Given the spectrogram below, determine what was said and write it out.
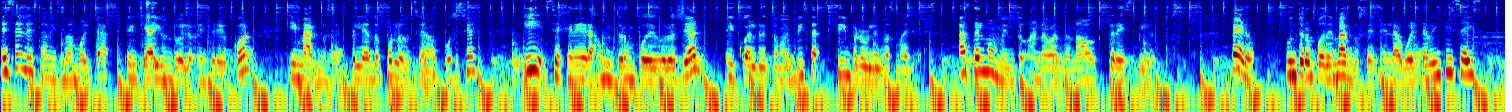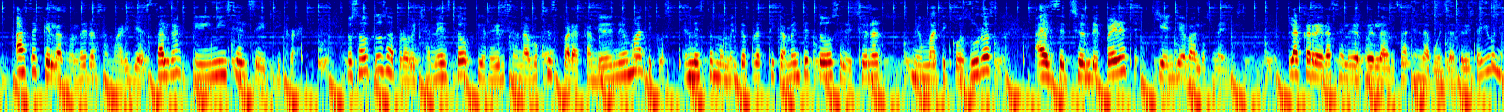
Es en esta misma vuelta en que hay un duelo entre Ocon y Magnussen peleando por la onceava posición y se genera un trompo de Grosjean, el cual retoma en pista sin problemas mayores. Hasta el momento han abandonado tres pilotos. Pero un trompo de Magnussen en la vuelta 26 hace que las banderas amarillas salgan e inicie el safety car. Los autos aprovechan esto y regresan a boxes para cambio de neumáticos. En este momento prácticamente todos seleccionan neumáticos duros, a excepción de Pérez, quien lleva los medios. La carrera se le relanza en la vuelta 31.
